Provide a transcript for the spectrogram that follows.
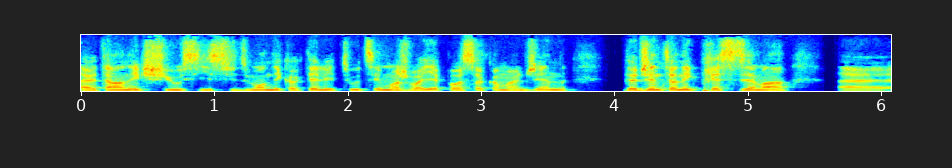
Euh, étant donné que je suis aussi issu du monde des cocktails et tout, moi je voyais pas ça comme un gin de gin tonic précisément. Euh,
